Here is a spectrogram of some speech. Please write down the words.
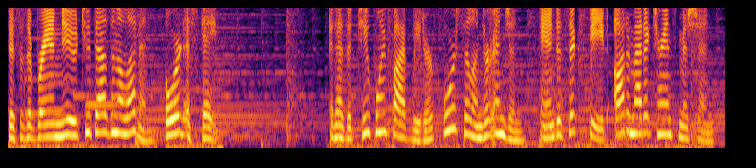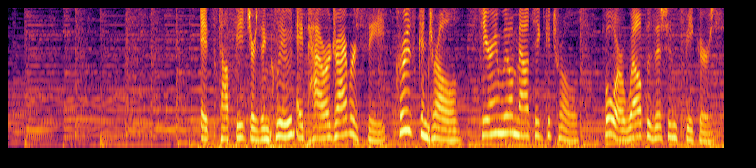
This is a brand new 2011 Ford Escape. It has a 2.5 liter four cylinder engine and a six speed automatic transmission. Its top features include a power driver's seat, cruise control, steering wheel mounted controls, four well positioned speakers,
